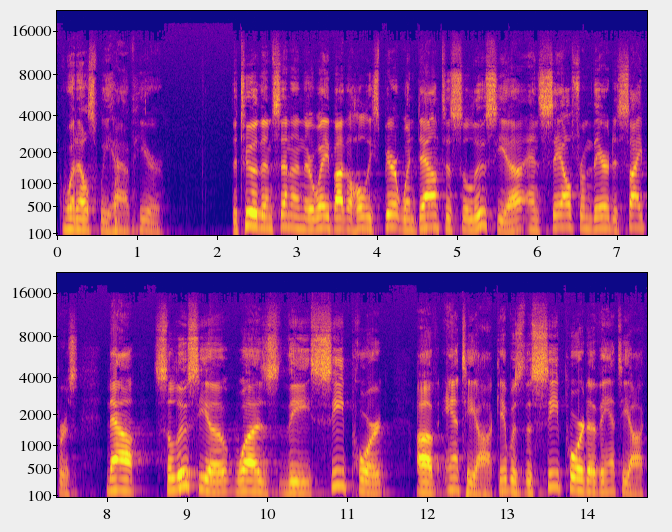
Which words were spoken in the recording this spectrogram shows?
what else we have here. The two of them, sent on their way by the Holy Spirit, went down to Seleucia and sailed from there to Cyprus. Now, Seleucia was the seaport of Antioch. It was the seaport of Antioch.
